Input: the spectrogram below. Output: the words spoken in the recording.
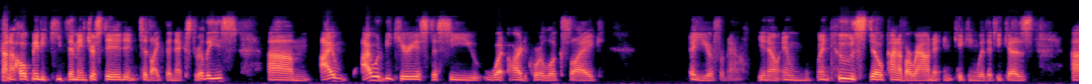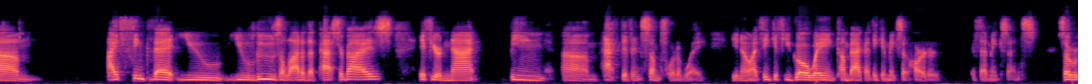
kind of hope maybe keep them interested into like the next release. Um, I I would be curious to see what hardcore looks like a year from now, you know, and and who's still kind of around it and kicking with it because um, I think that you you lose a lot of the passerbys if you're not being um, active in some sort of way. You know, I think if you go away and come back, I think it makes it harder, if that makes sense. So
